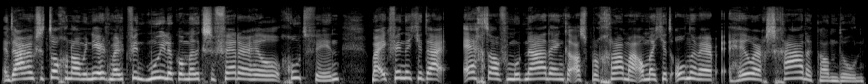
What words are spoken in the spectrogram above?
En daar heb ik ze toch genomineerd. Maar ik vind het moeilijk omdat ik ze verder heel goed vind. Maar ik vind dat je daar echt over moet nadenken als programma. Omdat je het onderwerp heel erg schade kan doen.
